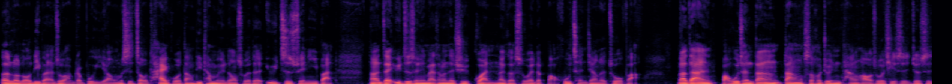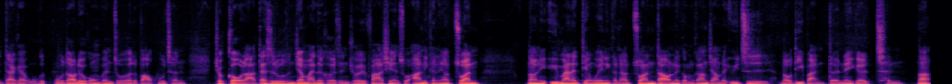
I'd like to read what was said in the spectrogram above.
二楼楼地板的做法比较不一样。我们是走泰国当地他们有那种所谓的预制水泥板，那在预制水泥板上面再去灌那个所谓的保护层这样的做法。那当然，保护层当然当时候就已经谈好，说其实就是大概五五到六公分左右的保护层就够了。但是如果说你要买这盒子，你就会发现说啊，你可能要钻，然后你预埋的点位，你可能要钻到那个我们刚刚讲的预制楼地板的那个层，那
